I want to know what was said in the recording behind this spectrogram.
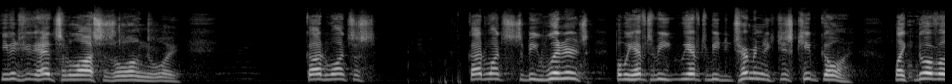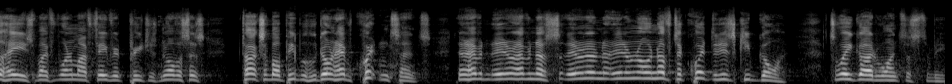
even if you've had some losses along the way. God wants us, God wants us to be winners, but we have to be, we have to be determined to just keep going. Like Norval Hayes, my, one of my favorite preachers, Norval says, talks about people who don't have quitting sense. They don't have, they don't have enough, they don't, know, they don't know enough to quit, they just keep going. It's the way God wants us to be.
